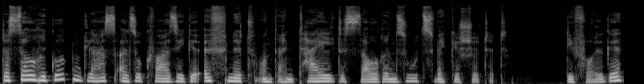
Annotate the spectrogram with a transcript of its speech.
das saure Gurkenglas also quasi geöffnet und ein Teil des sauren Suds weggeschüttet. Die Folge?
